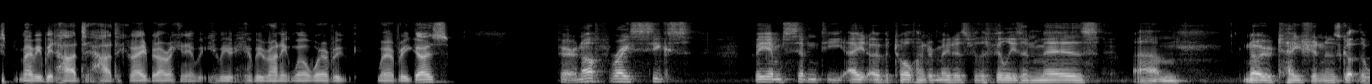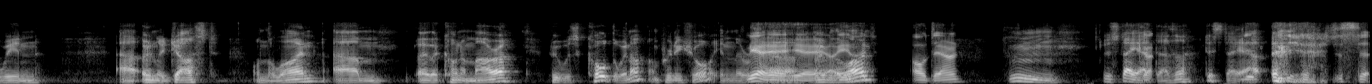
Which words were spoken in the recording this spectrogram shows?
It's maybe a bit hard to hard to grade, but I reckon he'll be, he'll be, running well wherever he, wherever he goes. Fair enough. Race six, BM 78 over 1200 meters for the fillies and mares. Um, notation has got the win, uh, only just on the line um, over Connemara, who was called the winner, I'm pretty sure, in the Yeah, yeah, uh, yeah, over yeah, the yeah. line. Old Darren. Hmm. Just stay out, Yeah. Dazza. Just stay out. yeah, just uh,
